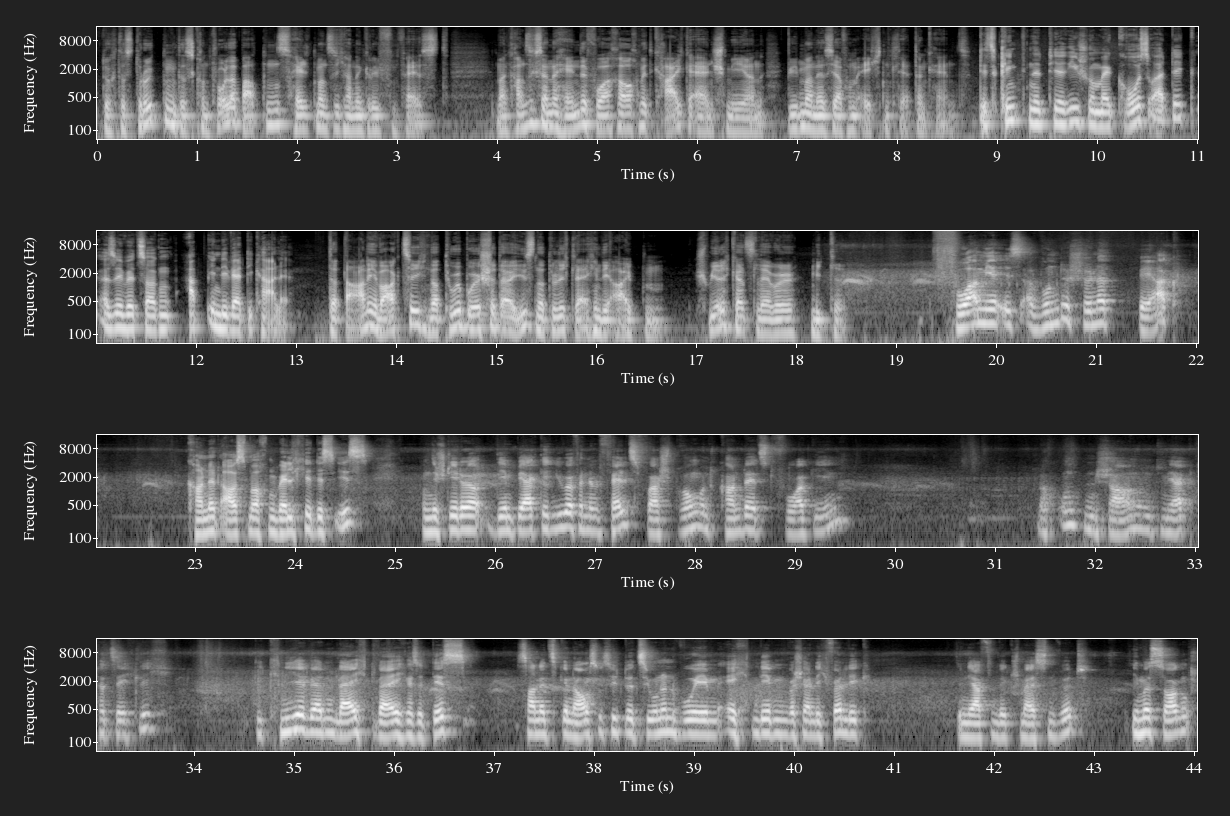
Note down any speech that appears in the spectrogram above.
Durch das Drücken des Controller-Buttons hält man sich an den Griffen fest. Man kann sich seine Hände vorher auch mit Kalk einschmieren, wie man es ja vom echten Klettern kennt. Das klingt in der Theorie schon mal großartig, also ich würde sagen, ab in die Vertikale. Der Dani wagt sich, Naturbursche da ist, natürlich gleich in die Alpen. Schwierigkeitslevel Mittel. Vor mir ist ein wunderschöner Berg. Kann nicht ausmachen, welcher das ist. Und ich stehe da dem Berg gegenüber auf einem Felsvorsprung und kann da jetzt vorgehen, nach unten schauen und merke tatsächlich, die Knie werden leicht weich. Also das sind jetzt genauso Situationen, wo ich im echten Leben wahrscheinlich völlig die Nerven wegschmeißen wird. Muss sagen,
